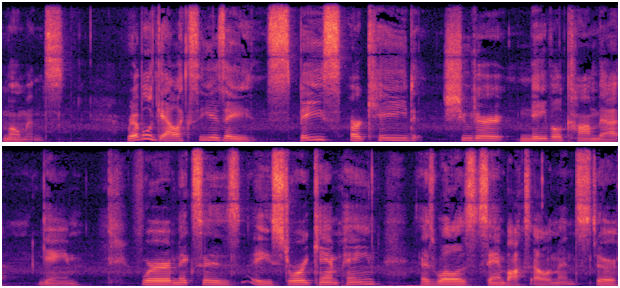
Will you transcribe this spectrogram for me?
moments. Rebel Galaxy is a space arcade shooter naval combat game where it mixes a story campaign as well as sandbox elements to,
